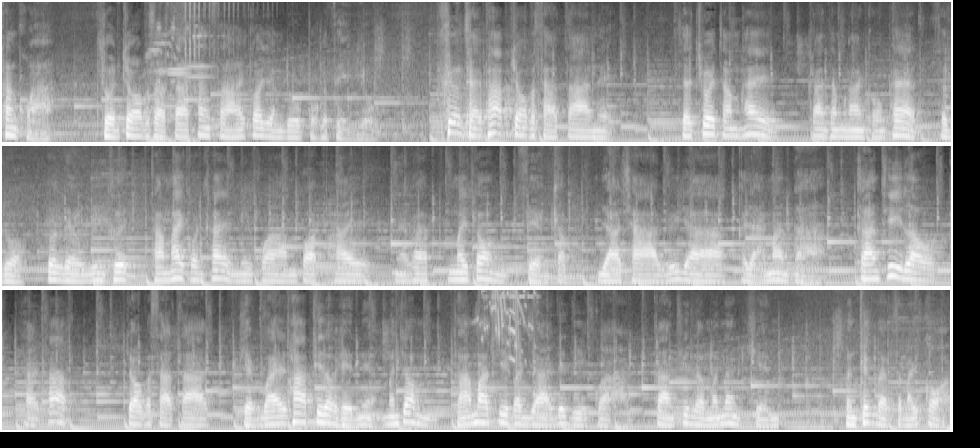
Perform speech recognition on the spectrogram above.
ข้างขวา ส่วนจอประสาทตาข้างซ้ายก็ยังดูปกติอยู่ เครื่องฉายภาพจอประสาทตาเนี่ยจะช่วยทำให้การทำงานของแพทย์สะดวกรวดเร็วยิ่งขึ้นทำให้คนไข้มีความปลอดภัยนะครับไม่ต้องเสี่ยงกับยาชาหรือยาขยายม่านตา การที่เราถ่ายภาพจอประสาทตา เก็บไว้ภาพที่เราเห็นเนี่ยมันย่อมสามารถที่บรรยายได้ดีกว่า การที่เรามานั่งเขียนบันทึกแบบสมัยก่อน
